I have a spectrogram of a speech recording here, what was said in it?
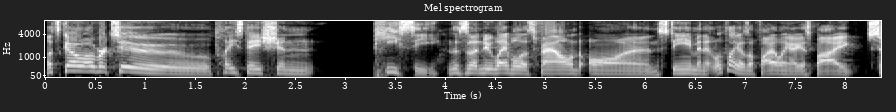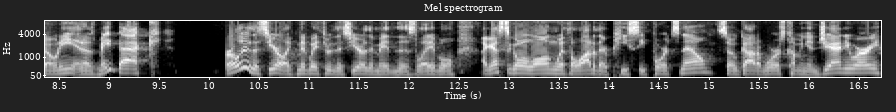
Let's go over to PlayStation PC. This is a new label that's found on Steam, and it looked like it was a filing, I guess, by Sony, and it was made back earlier this year, like midway through this year. They made this label, I guess, to go along with a lot of their PC ports now. So God of War is coming in January,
